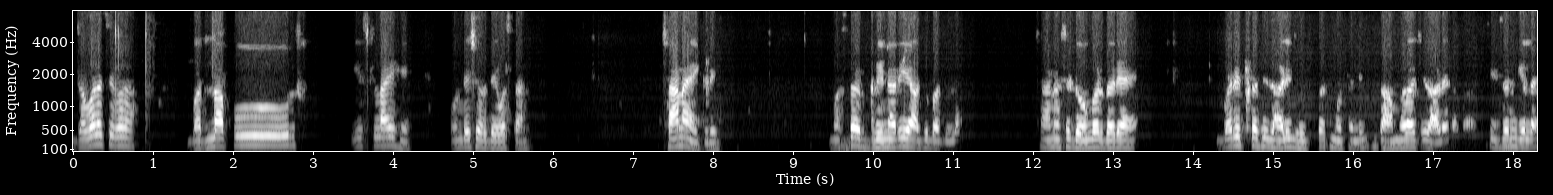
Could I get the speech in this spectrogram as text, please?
जवळच आहे बघा. बदलापूर ईस्टला आहे कोंडेश्वर देवस्थान. छान आहे इकडे. मस्त ग्रीनरी आहे आजूबाजूला. छान असे डोंगर दऱ्या आहे. बरेच कसे झाडे झुडपत मोठाले जांभळाचे झाड. आहे सीझन गेलाय.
